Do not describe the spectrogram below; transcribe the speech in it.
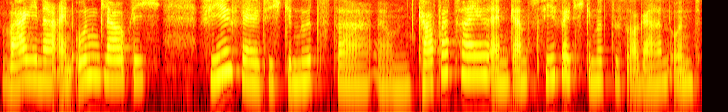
Vagina ein unglaublich vielfältig genutzter ähm, Körperteil, ein ganz vielfältig genutztes Organ und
